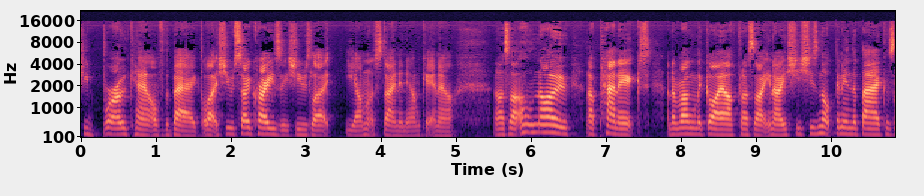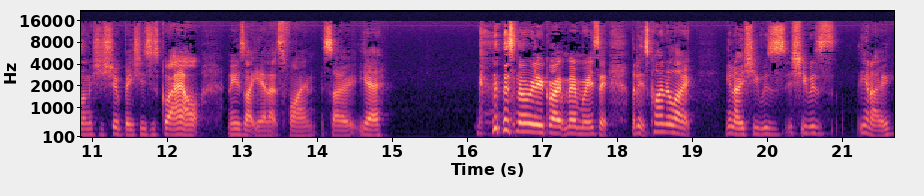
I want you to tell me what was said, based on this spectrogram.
she broke out of the bag. Like, she was so crazy. She was like, yeah, I'm not staying in here, I'm getting out. And I was like, oh no. And I panicked and I rang the guy up and I was like, you know, she she's not been in the bag as long as she should be. She's just got out. And he was like, yeah, that's fine. So, yeah. it's not really a great memory, is it? But it's kind of like, you know, she was, she was, you know,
